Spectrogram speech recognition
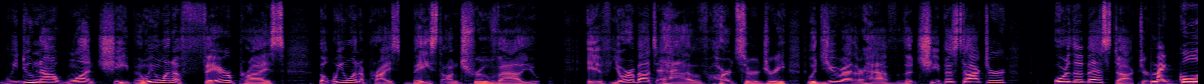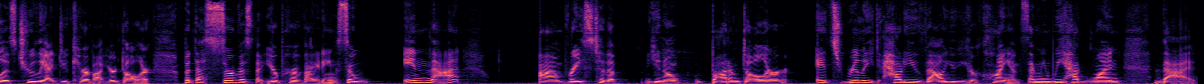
we do not want cheap and we want a fair price, but we want a price based on true value. If you're about to have heart surgery, would you rather have the cheapest doctor or the best doctor? my goal is truly I do care about your dollar, but the service that you're providing. So in that um, race to the you know bottom dollar, it's really how do you value your clients? I mean, we had one that.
